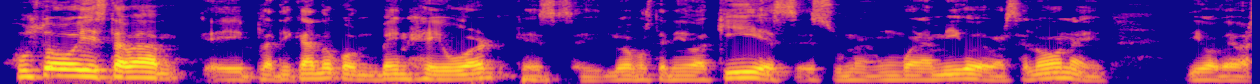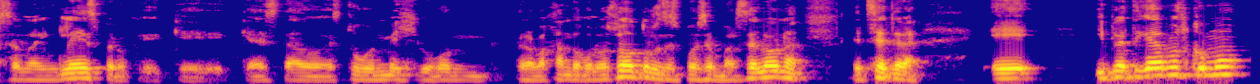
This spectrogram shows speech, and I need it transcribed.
Justo hoy estaba eh, platicando con Ben Hayward, que es, eh, lo hemos tenido aquí, es, un buen amigo de Barcelona, y, digo de Barcelona inglés, pero que, ha estado, estuvo en México trabajando con nosotros, después en Barcelona, etc. Eh, y platicamos cómo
